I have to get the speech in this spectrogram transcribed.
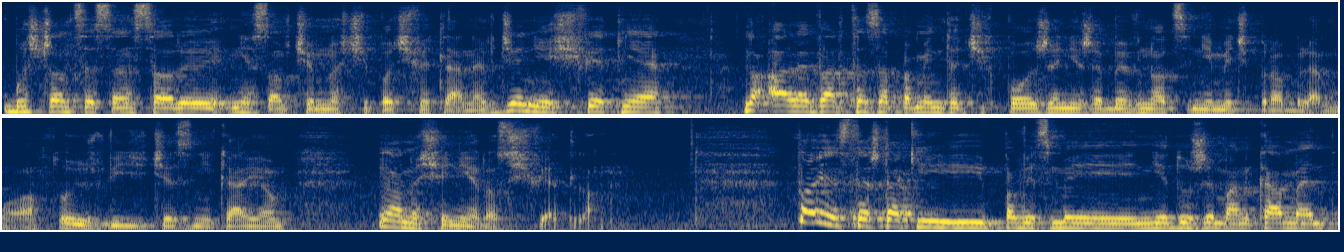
błyszczące sensory nie są w ciemności podświetlane. W dzień jest świetnie, no ale warto zapamiętać ich położenie, żeby w nocy nie mieć problemu. O, tu już widzicie, znikają i one się nie rozświetlą. To jest też taki, powiedzmy, nieduży mankament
